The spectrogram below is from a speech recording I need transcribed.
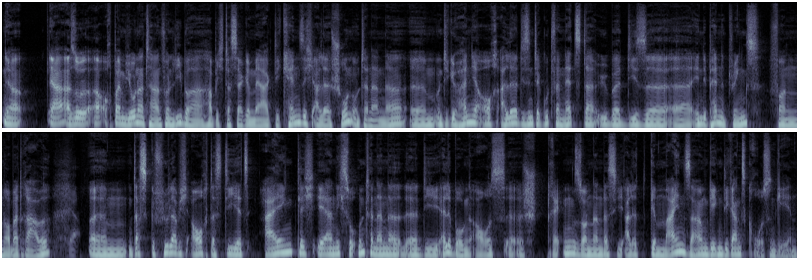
Ja, ja, also äh, auch beim Jonathan von Lieber habe ich das ja gemerkt. Die kennen sich alle schon untereinander ähm, und die gehören ja auch alle, die sind ja gut vernetzt da über diese äh, Independent Drinks von Norbert Rabe. Ja. Ähm, das Gefühl habe ich auch, dass die jetzt eigentlich eher nicht so untereinander äh, die Ellenbogen ausstrecken, sondern dass sie alle gemeinsam gegen die ganz Großen gehen.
